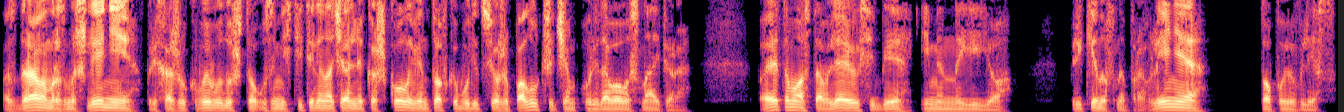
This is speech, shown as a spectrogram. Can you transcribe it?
По здравом размышлении прихожу к выводу, что у заместителя начальника школы винтовка будет все же получше, чем у рядового снайпера. Поэтому оставляю себе именно ее. Прикинув направление, топаю в лес.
